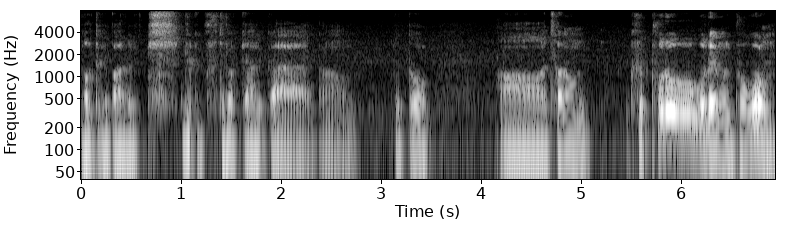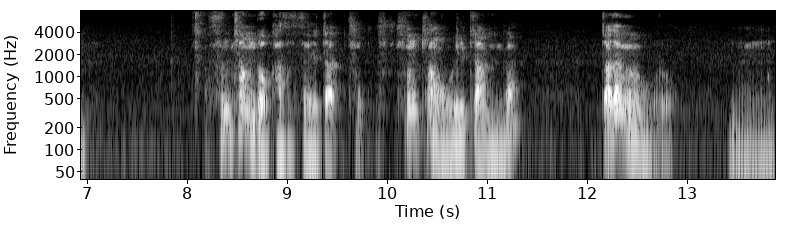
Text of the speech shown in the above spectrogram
어떻게 말을 이렇게 부드럽게 할까. 어, 또, 어, 저는 그 프로그램을 보고 순창도 갔었어요. 짜, 춘- 순창 5일장인가? 짜장면 먹으러. 음,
